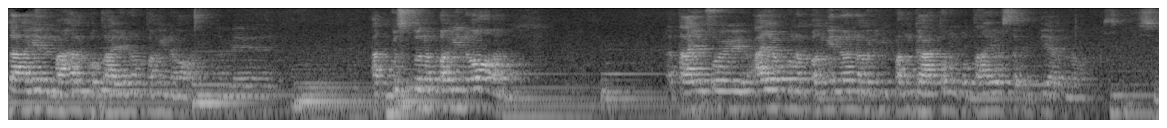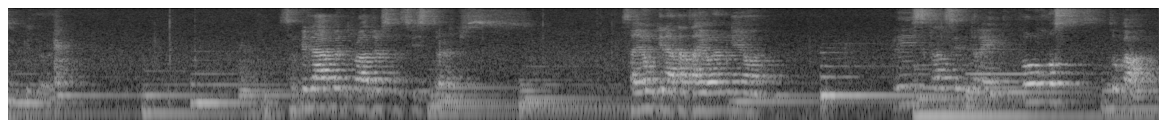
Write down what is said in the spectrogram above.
Dahil mahal po tayo ng Panginoon. Amen. At gusto ng Panginoon na tayo po ay ayaw po ng Panginoon na maging panggatong po tayo sa impyerno. So beloved brothers and sisters, sa iyong kinatatayuan ngayon, please concentrate, focus to God.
